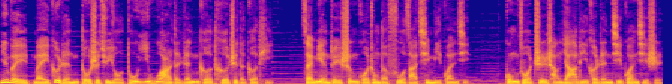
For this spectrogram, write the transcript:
因为每个人都是具有独一无二的人格特质的个体，在面对生活中的复杂亲密关系、工作职场压力和人际关系时，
